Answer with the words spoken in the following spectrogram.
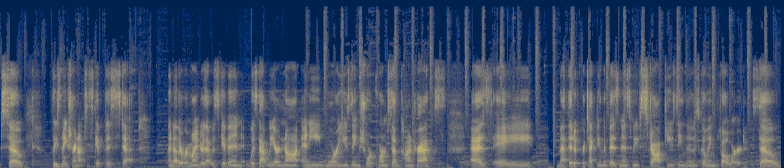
So please make sure not to skip this step. Another reminder that was given was that we are not anymore using short form subcontracts. As a method of protecting the business we've stopped using those going forward. So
